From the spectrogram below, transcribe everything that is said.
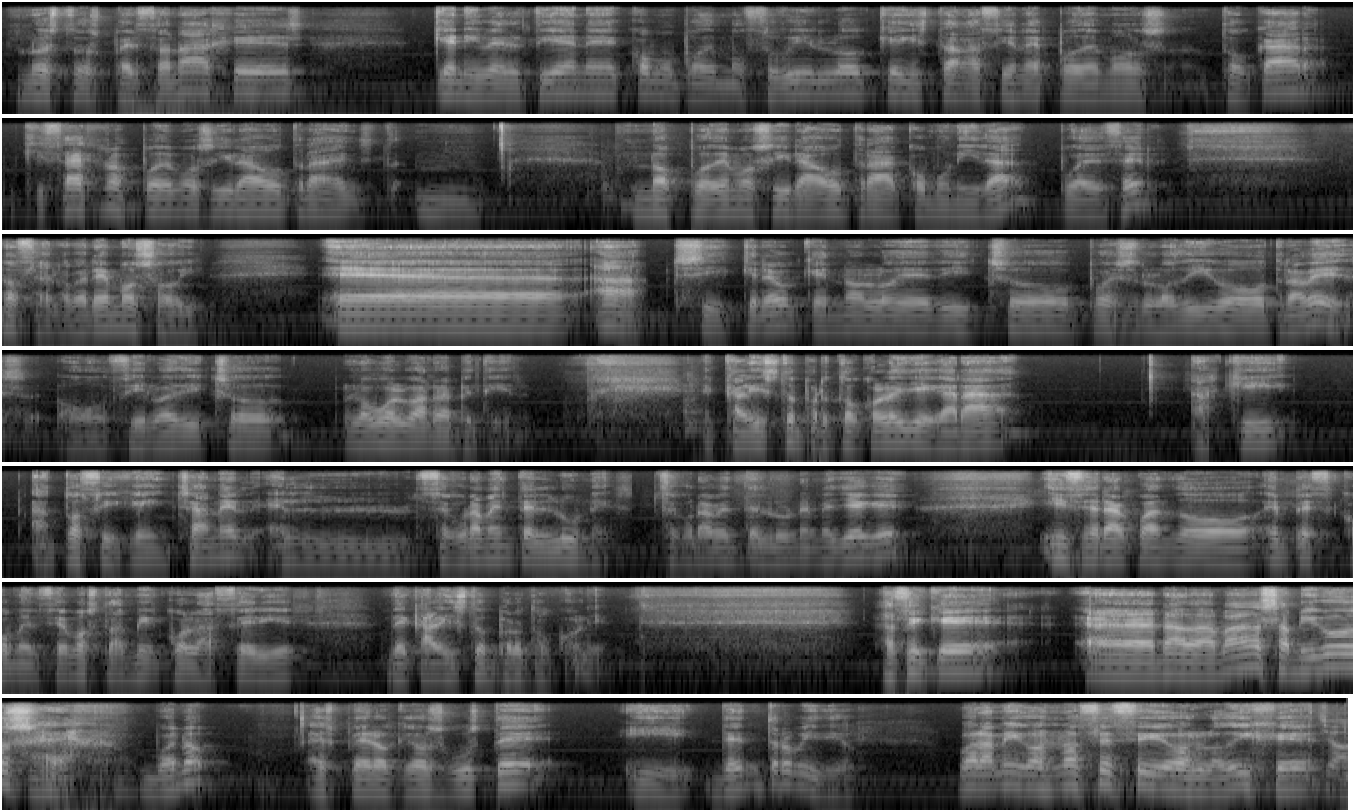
nuestros personajes, qué nivel tiene, cómo podemos subirlo, qué instalaciones podemos tocar. Quizás nos podemos ir a otra mm, nos podemos ir a otra comunidad, puede ser. No sé, lo veremos hoy. Eh, ah, sí, creo que no lo he dicho, pues lo digo otra vez, o si lo he dicho, lo vuelvo a repetir. El Calisto Protocolo llegará aquí a Toxic Game Channel el, seguramente el lunes. Seguramente el lunes me llegue y será cuando comencemos también con la serie de Calisto Protocolo. Así que eh, nada más amigos, bueno, espero que os guste y dentro vídeo. Bueno amigos, no sé si os lo dije, yo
